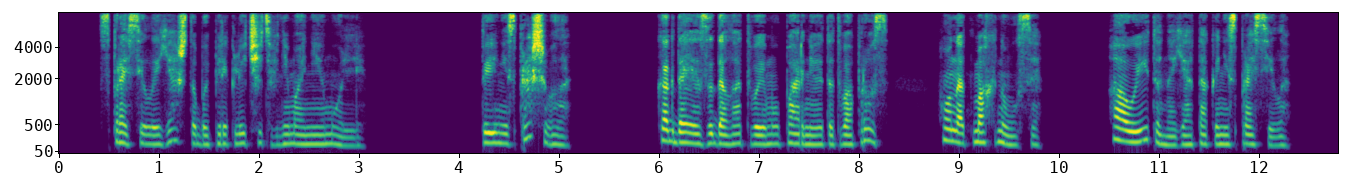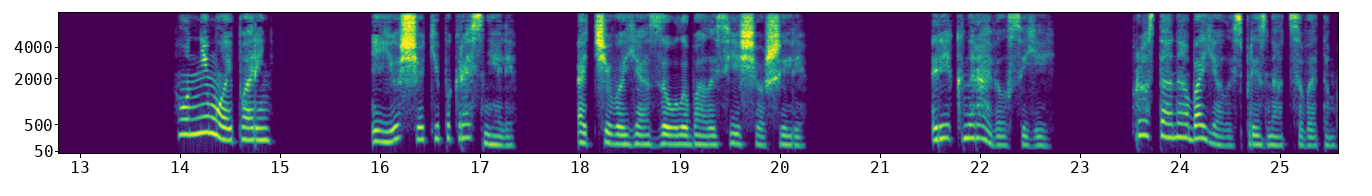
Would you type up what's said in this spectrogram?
— спросила я, чтобы переключить внимание Молли. Ты не спрашивала? Когда я задала твоему парню этот вопрос, он отмахнулся. А у Итана я так и не спросила. «Он не мой парень». Ее щеки покраснели, отчего я заулыбалась еще шире. Рик нравился ей. Просто она боялась признаться в этом.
